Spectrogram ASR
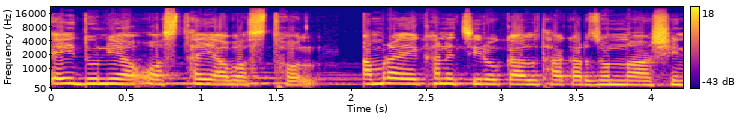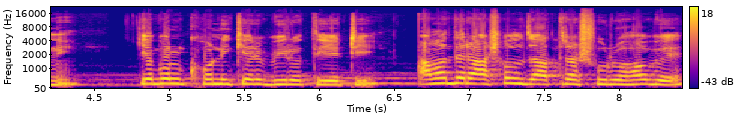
এই দুনিয়া অস্থায়ী আবাসস্থল। আমরা এখানে চিরকাল থাকার জন্য আসিনি। কেবল ক্ষণিকের বিরতি এটি। আমাদের আসল যাত্রা শুরু হবে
